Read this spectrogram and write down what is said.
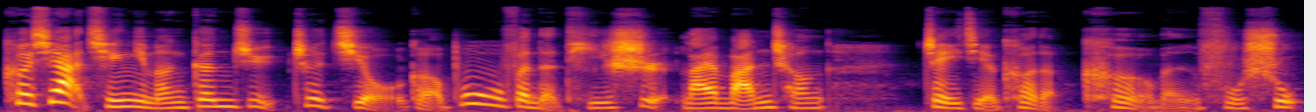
课下请你们根据这九个部分的提示来完成这节课的课文复述。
